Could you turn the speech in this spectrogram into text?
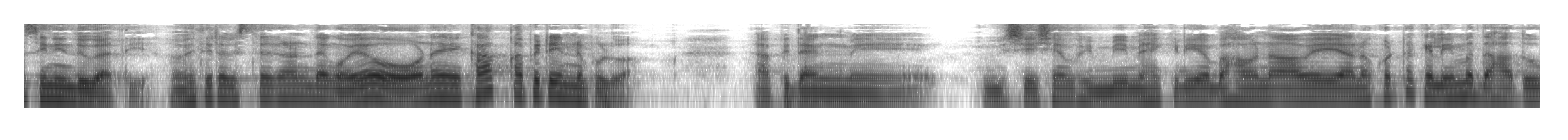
සිනිඳු ගතිය. ඔය විදිහට විස්තර කරන්න දැන් ඔය ඕන එකක් අපිට එන්න පුළුවන්. අපි දැන් මේ විශේෂයෙන් පිම්බීම හැකිලිම භාවනාවේ යනකොට කෙලින්ම ධාතු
